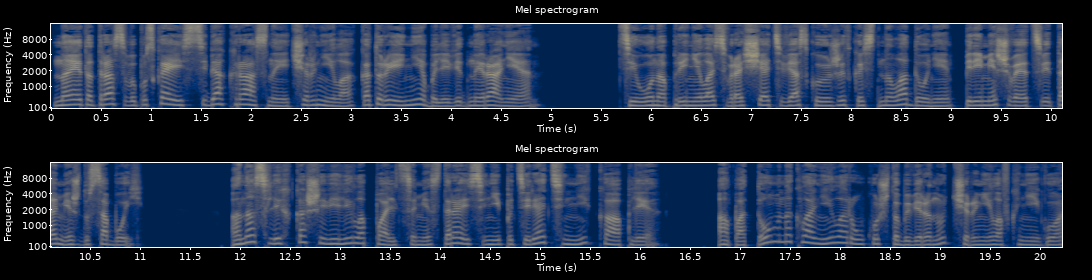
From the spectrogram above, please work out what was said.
На этот раз выпуская из себя красные чернила, которые не были видны ранее. Тиона принялась вращать вязкую жидкость на ладони, перемешивая цвета между собой. Она слегка шевелила пальцами, стараясь не потерять ни капли, а потом наклонила руку, чтобы вернуть чернила в книгу.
